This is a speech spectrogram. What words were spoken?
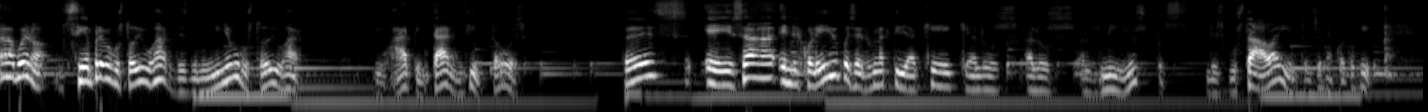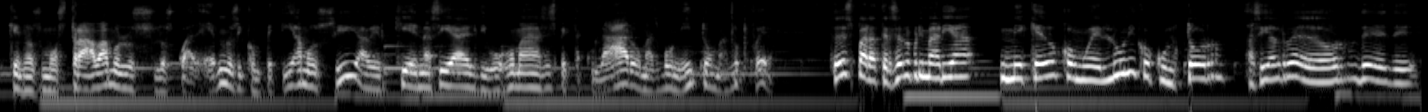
Ah, bueno, siempre me gustó dibujar, desde mi niño me gustó dibujar. Dibujar, pintar, en fin, todo eso. Entonces, esa en el colegio pues era una actividad que, que a, los, a, los, a los niños pues les gustaba y entonces me acuerdo que, que nos mostrábamos los, los cuadernos y competíamos, sí, a ver quién hacía el dibujo más espectacular o más bonito, más lo que fuera. Entonces, para tercero primaria me quedo como el único cultor así alrededor de, de,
